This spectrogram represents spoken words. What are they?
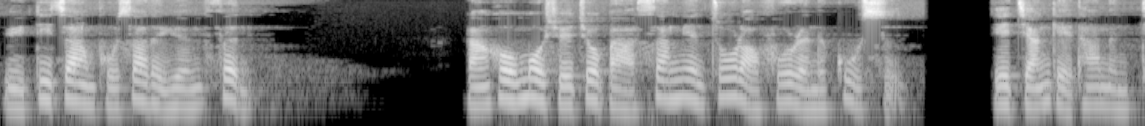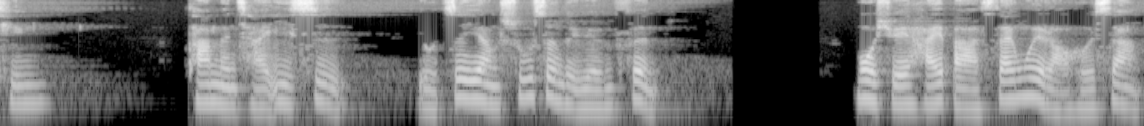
与地藏菩萨的缘分。然后莫学就把上面周老夫人的故事也讲给他们听，他们才意识有这样殊胜的缘分。末学还把三位老和尚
